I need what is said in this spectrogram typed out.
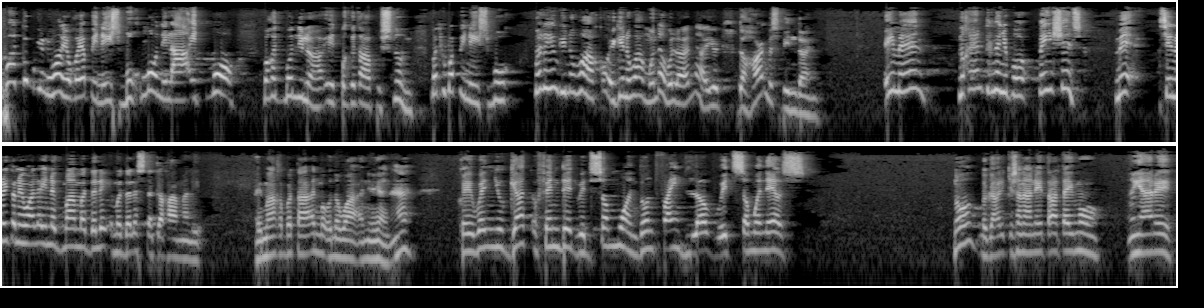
What ka ginawa yun? Kaya pinacebook mo, nilait mo. Bakit mo nilait pagkatapos nun? Ba't ko ba pinacebook? Mali yung ginawa ko. Eh, ginawa mo na, wala na. Yun, the harm has been done. Amen. No, kaya tingnan niyo po, patience. May, sino ito niwala ay nagmamadali, madalas nagkakamali. Ay mga kabataan, maunawaan niyo yan, ha? Okay, when you got offended with someone, don't find love with someone else. No? Nagalit ka sa nanay tatay mo. Nangyari,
